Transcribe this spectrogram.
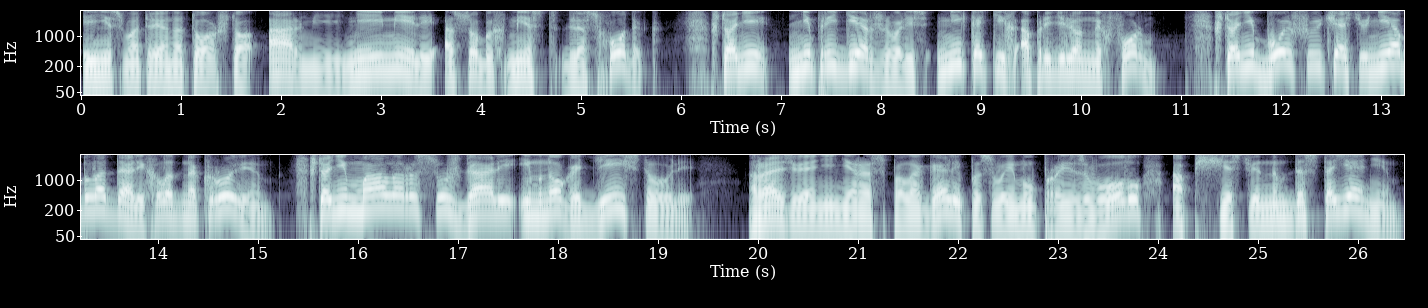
И несмотря на то, что армии не имели особых мест для сходок, что они не придерживались никаких определенных форм, что они большую частью не обладали хладнокровием, что они мало рассуждали и много действовали, Разве они не располагали по своему произволу общественным достоянием?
